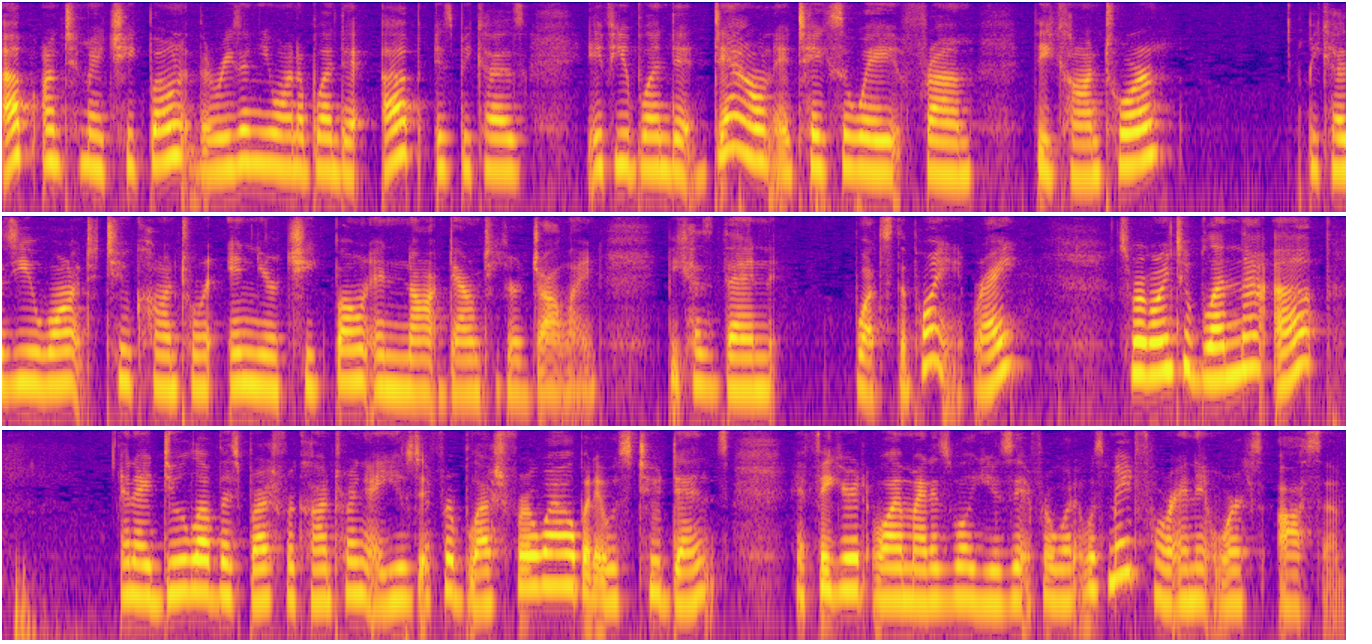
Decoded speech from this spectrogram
up onto my cheekbone. The reason you want to blend it up is because if you blend it down, it takes away from the contour because you want to contour in your cheekbone and not down to your jawline because then what's the point, right? So we're going to blend that up and I do love this brush for contouring. I used it for blush for a while, but it was too dense. I figured, well, I might as well use it for what it was made for, and it works awesome.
